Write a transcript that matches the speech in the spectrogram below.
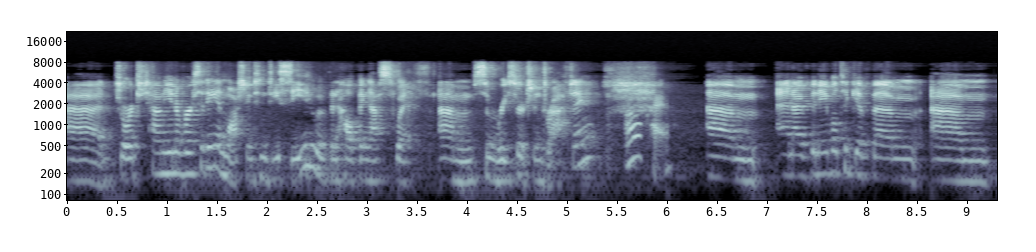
uh, Georgetown University in Washington, D.C., who have been helping us with um, some research and drafting. Okay. Um, and I've been able to give them um,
